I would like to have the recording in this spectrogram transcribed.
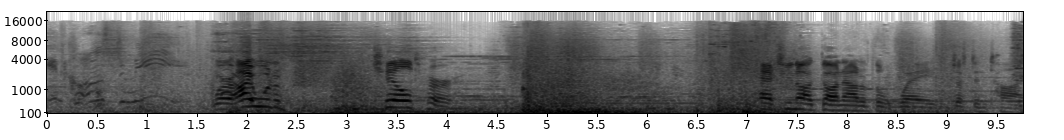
It comes to me. where I would have killed her had she not gone out of the way just in time.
